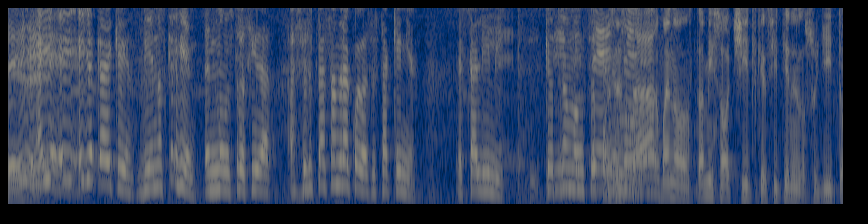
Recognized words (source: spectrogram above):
Ella, ella- ella cae que bien, nos cae bien, en monstruosidad. Entonces está Sandra Cuevas, está Kenia, está Lili. ¿Qué otro Lili monstruo. Pues tenemos? está, bueno, está mi Xochitl, que sí tiene lo suyito.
